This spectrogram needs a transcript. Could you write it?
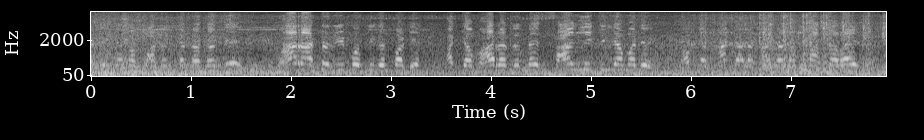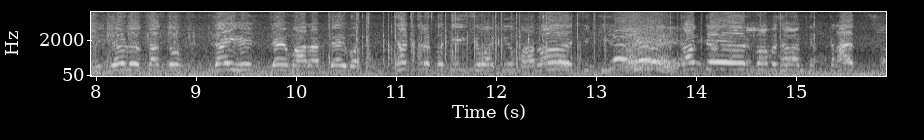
आदेशाचं पालन करण्यासाठी महाराष्ट्र रिपब्लिकन पार्टी अख्ख्या महाराष्ट्रात नाही सांगली जिल्ह्यामध्ये आपल्या खांदा लागून असणार आहे. मी एवढं सांगतो. जय हिंद जय महाराज जय भारत. छत्रपती शिवाजी महाराज. डॉक्टर बाबासाहेब आंबेडकरांचा.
